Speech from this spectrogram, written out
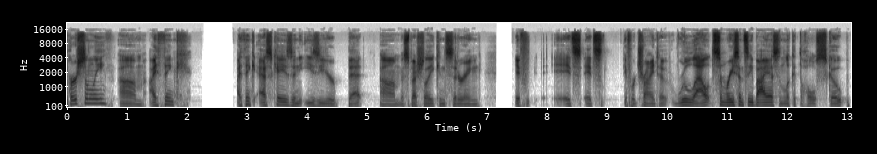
personally um i think i think sk is an easier bet um especially considering if it's it's if we're trying to rule out some recency bias and look at the whole scope.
